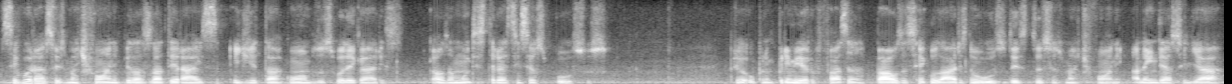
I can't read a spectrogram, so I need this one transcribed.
Segurar seu smartphone pelas laterais e digitar com ambos os polegares causa muito estresse em seus pulsos. O primeiro, faça pausas regulares no uso do seu smartphone, além de auxiliar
